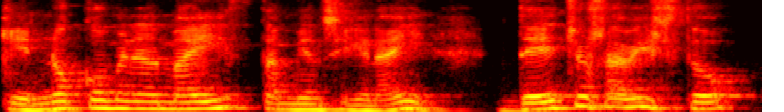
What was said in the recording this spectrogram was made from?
que no comen el maíz también siguen ahí. De hecho, se ha visto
